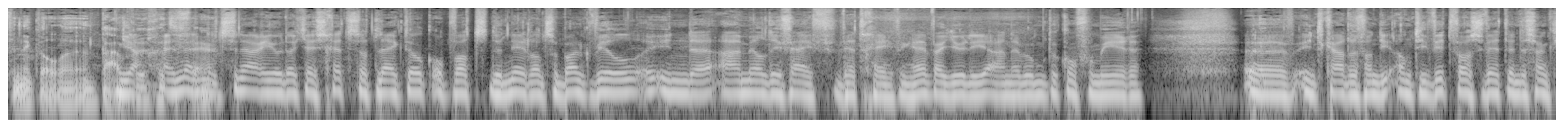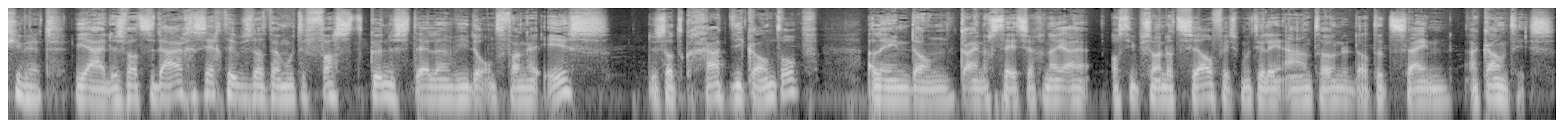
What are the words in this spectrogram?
vind ik wel een paar bruggen ja, en, en, het scenario dat jij schetst, dat lijkt ook op wat de Nederlandse bank wil in de AMLD5-wetgeving, waar jullie aan hebben moeten conformeren uh, in het kader van die anti-witwaswet en de sanctiewet. Ja, dus wat ze daar gezegd hebben is dat wij moeten vast kunnen stellen wie de ontvanger is. Dus dat gaat die kant op. Alleen dan kan je nog steeds zeggen, nou ja, als die persoon dat zelf is, moet hij alleen aantonen dat het zijn account is.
